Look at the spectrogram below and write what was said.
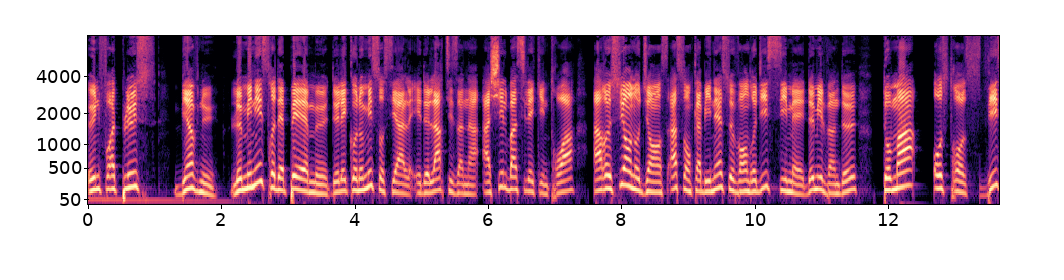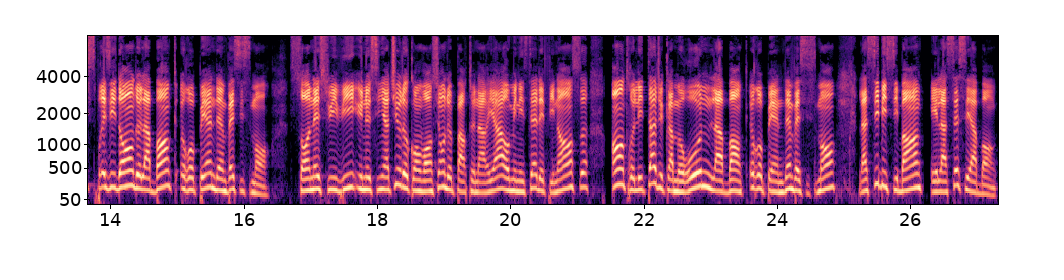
Une fois de plus, bienvenue. Le ministre des PME, de l'économie sociale et de l'artisanat, Achille Basilekin III, a reçu en audience à son cabinet ce vendredi 6 mai 2022 Thomas Ostros, vice-président de la Banque européenne d'investissement. S'en est suivi une signature de convention de partenariat au ministère des Finances entre l'État du Cameroun, la Banque européenne d'investissement, la CBC Bank et la CCA Bank.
